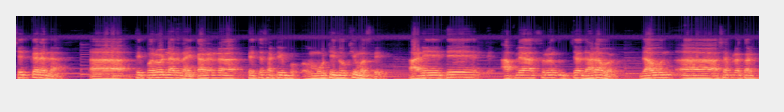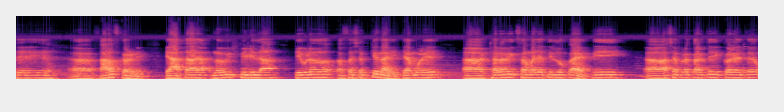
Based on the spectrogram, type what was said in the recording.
शेतकऱ्यांना ते परवडणारं नाही. कारण त्याच्यासाठी मोठी जोखीम असते. आणि ते आपल्या सुरंगच्या झाडावर जाऊन अशा प्रकारचे साहस करणे हे आता नवीन पिढीला तेवढं असं शक्य नाही. त्यामुळे ठराविक समाजातील लोक आहेत ती अशा प्रकारचे कळ्याचं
